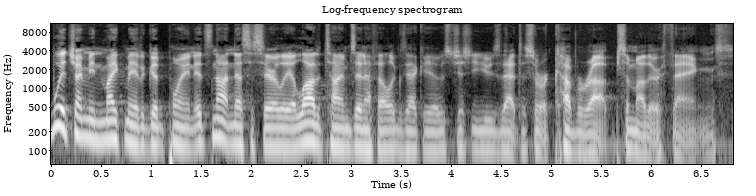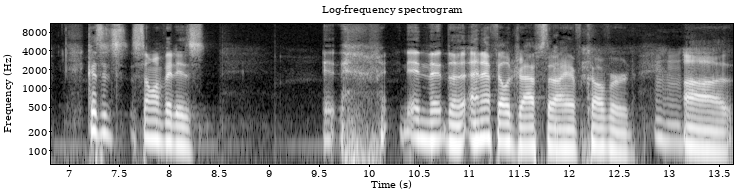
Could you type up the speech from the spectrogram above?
which I mean, Mike made a good point. It's not necessarily a lot of times NFL executives just use that to sort of cover up some other things. because it's some of it is it, in the, the NFL drafts that I have covered. Uh,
